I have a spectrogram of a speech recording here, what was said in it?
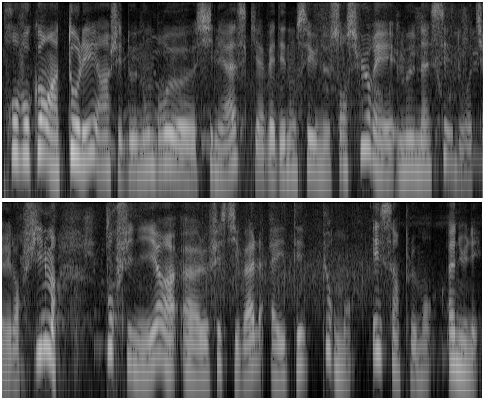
provoquant un tollé hein, chez de nombreux euh, cinéastes qui avaient dénoncé une censure et menacé de retirer leur film. Pour finir, euh, le festival a été purement et simplement annulé.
